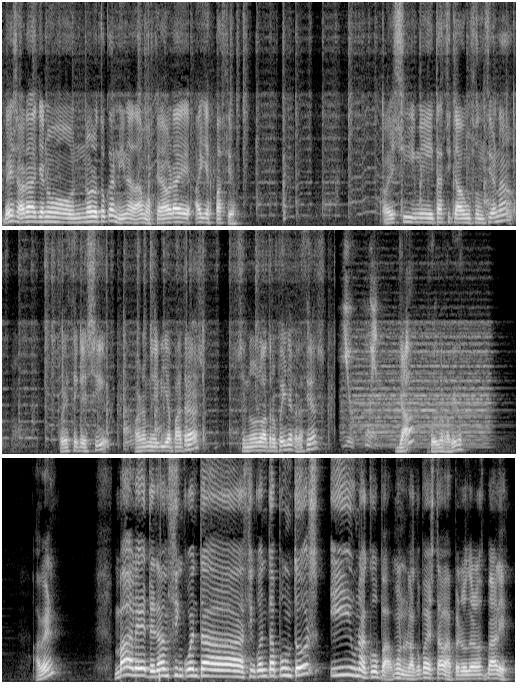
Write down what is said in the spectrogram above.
¿Ves? Ahora ya no, no lo tocan ni nada, vamos, que ahora hay espacio. A ver si mi táctica aún funciona. Parece que sí. Ahora me iría para atrás. Si no lo atropella, gracias. ¿Ya? Juego rápido. A ver. Vale, te dan 50, 50 puntos y una copa. Bueno, la copa estaba, pero de los... Vale.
